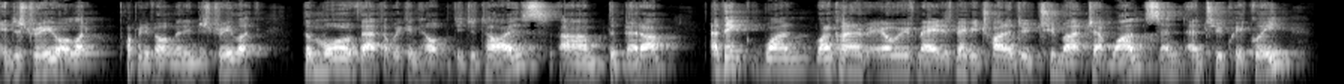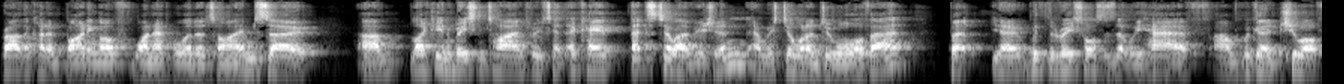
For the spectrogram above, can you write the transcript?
industry or like property development industry, like the more of that that we can help digitize, um, the better. I think one one kind of error we've made is maybe trying to do too much at once and, and too quickly rather than kind of biting off one apple at a time. So um, like in recent times, we've said, okay, that's still our vision, and we still want to do all of that. But you know, with the resources that we have, um, we're going to chew off.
